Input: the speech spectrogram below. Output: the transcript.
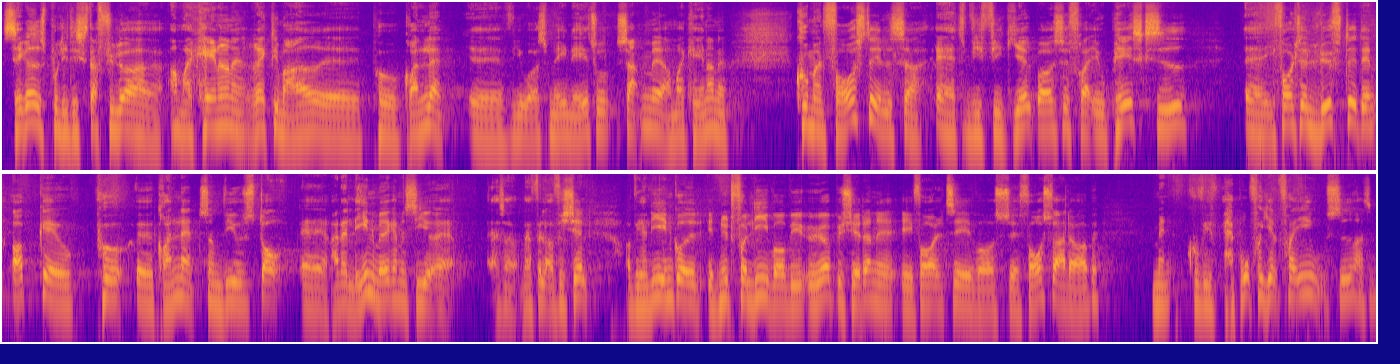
Sikkerhedspolitisk, der fylder amerikanerne rigtig meget øh, på Grønland. Øh, vi er jo også med i NATO sammen med amerikanerne. Kunne man forestille sig, at vi fik hjælp også fra europæisk side øh, i forhold til at løfte den opgave på øh, Grønland, som vi jo står øh, ret alene med, kan man sige, øh, altså i hvert fald officielt. Og vi har lige indgået et, et nyt forlig, hvor vi øger budgetterne i forhold til vores øh, forsvar deroppe. Men kunne vi have brug for hjælp fra EU's side, Martin?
